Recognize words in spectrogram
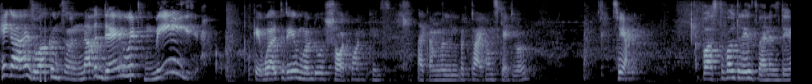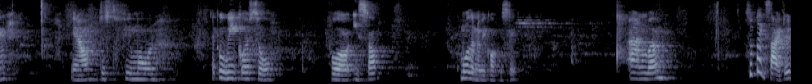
Hey guys, welcome to another day with me. Okay, well today I'm going to do a short one because like I'm a little bit tight on schedule. So yeah, first of all, today is Wednesday. You know, just a few more, like a week or so for Easter. More than a week, obviously. And well, super excited,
